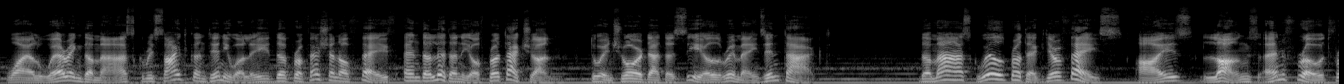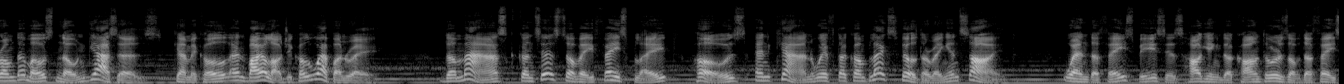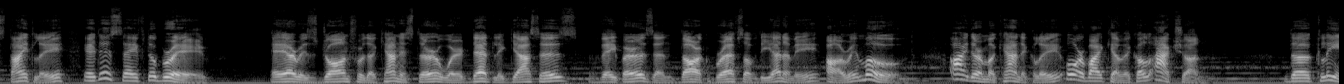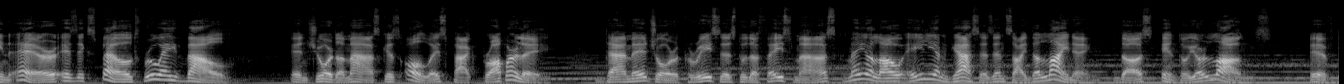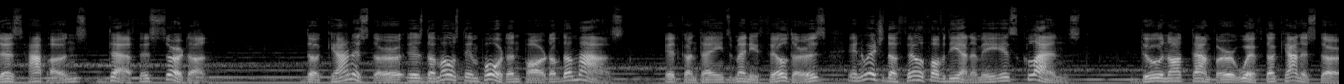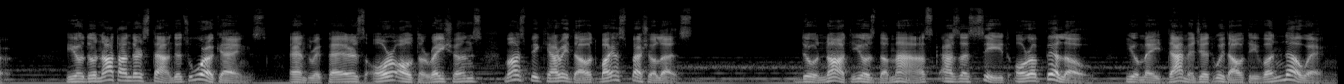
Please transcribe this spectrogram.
While wearing the mask, recite continually the profession of faith and the litany of protection to ensure that the seal remains intact. The mask will protect your face, eyes, lungs, and throat from the most known gases, chemical and biological weaponry. The mask consists of a faceplate, hose, and can with the complex filtering inside. When the facepiece is hugging the contours of the face tightly, it is safe to breathe. Air is drawn through the canister where deadly gases, vapors, and dark breaths of the enemy are removed, either mechanically or by chemical action. The clean air is expelled through a valve. Ensure the mask is always packed properly. Damage or creases to the face mask may allow alien gases inside the lining, thus into your lungs. If this happens, death is certain. The canister is the most important part of the mask. It contains many filters in which the filth of the enemy is cleansed. Do not tamper with the canister. You do not understand its workings, and repairs or alterations must be carried out by a specialist. Do not use the mask as a seat or a pillow. You may damage it without even knowing.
